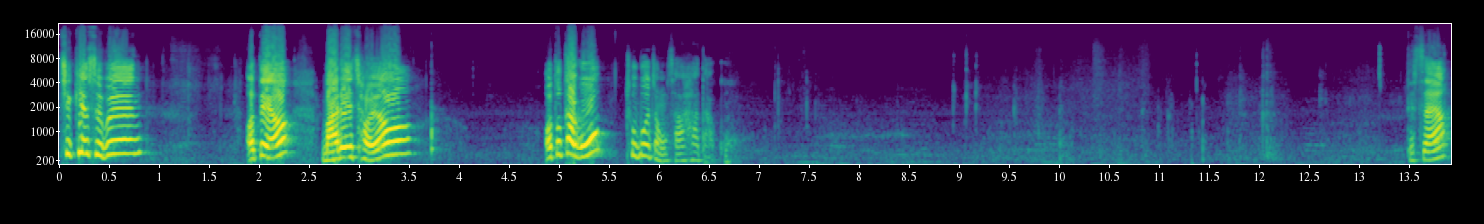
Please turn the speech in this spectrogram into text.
치킨 sup은 어때요? 말해져요? 어떻다고? 투부정사하다고. 됐어요?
